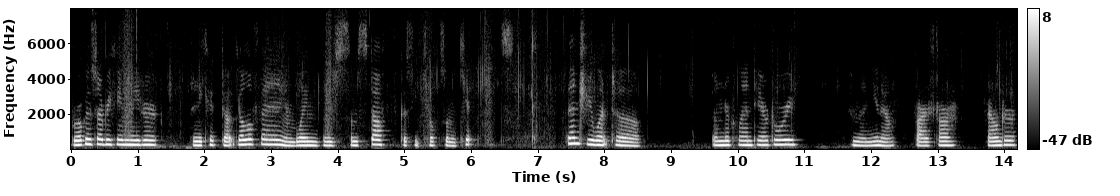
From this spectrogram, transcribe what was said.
Broken Star became leader, and he kicked out Yellowfang and blamed some stuff because he killed some kittens. Then she went to ThunderClan territory, and then you know Firestar found her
